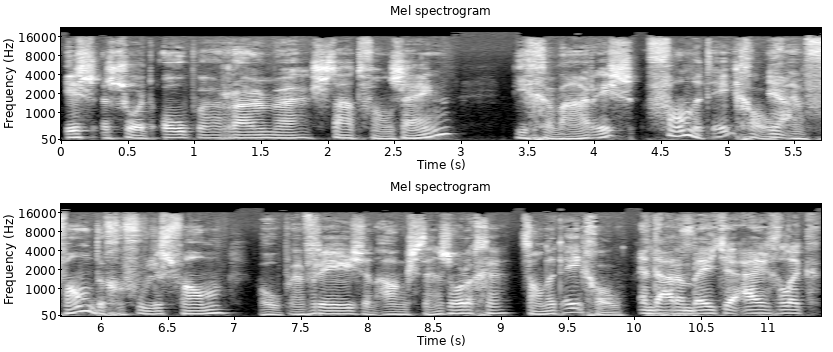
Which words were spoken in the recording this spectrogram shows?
is een soort open, ruime staat van zijn. Die gewaar is van het ego. En van de gevoelens van hoop en vrees en angst en zorgen van het ego. En daar een beetje eigenlijk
